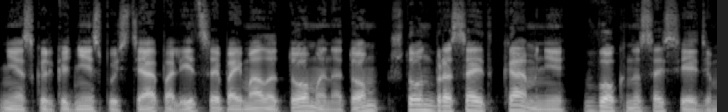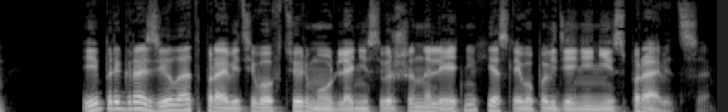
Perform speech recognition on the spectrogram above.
Несколько дней спустя полиция поймала Тома на том, что он бросает камни в окна соседям, и пригрозила отправить его в тюрьму для несовершеннолетних, если его поведение не исправится.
